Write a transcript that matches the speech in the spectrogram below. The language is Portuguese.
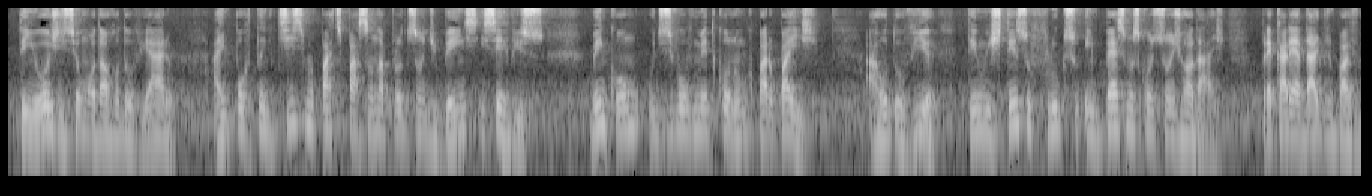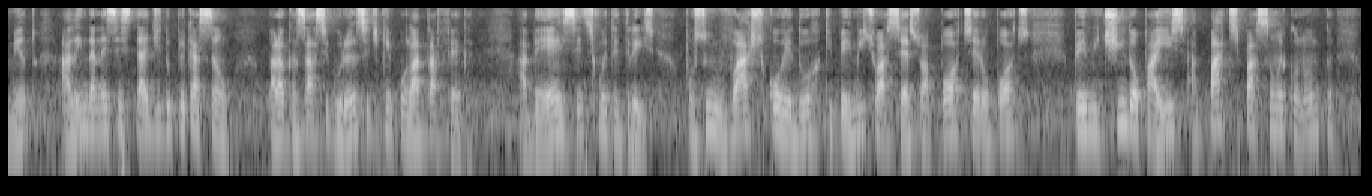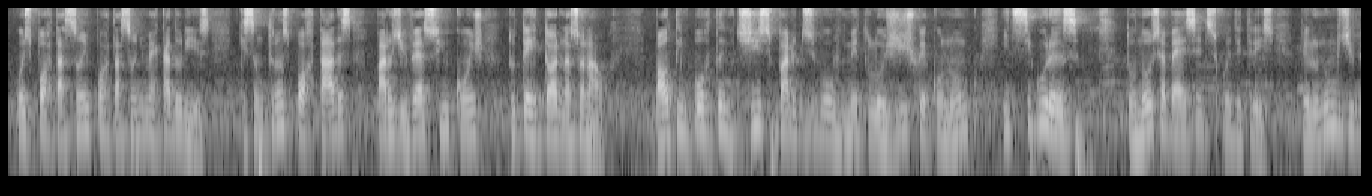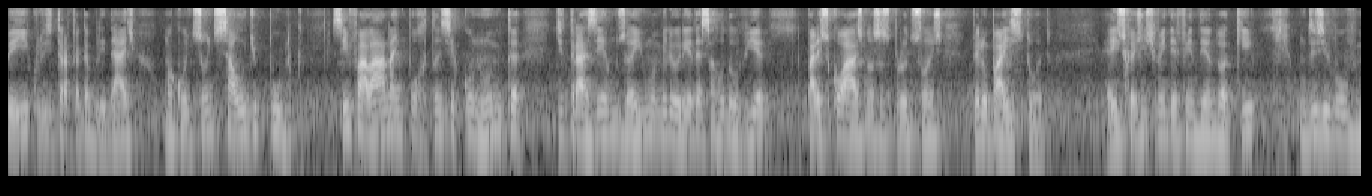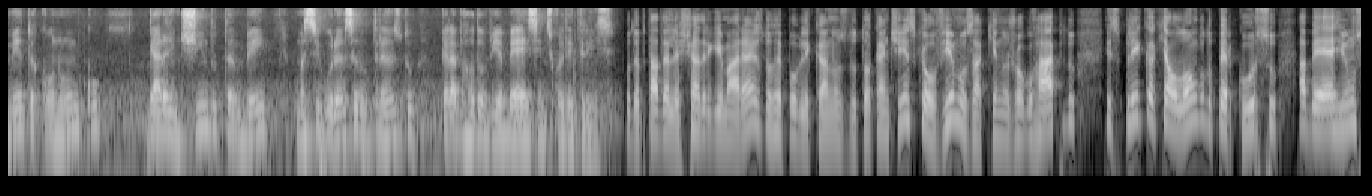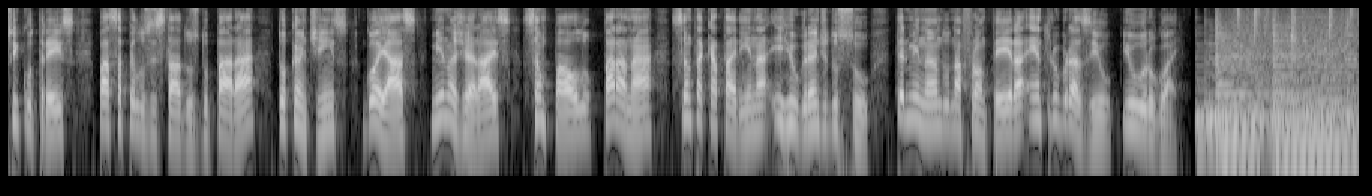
Tem hoje em seu modal rodoviário a importantíssima participação na produção de bens e serviços, bem como o desenvolvimento econômico para o país. A rodovia tem um extenso fluxo em péssimas condições de rodagem, precariedade no pavimento, além da necessidade de duplicação para alcançar segurança de quem por lá trafega. A BR-153 possui um vasto corredor que permite o acesso a portos e aeroportos permitindo ao país a participação econômica com exportação e importação de mercadorias, que são transportadas para os diversos rincões do território nacional. Pauta importantíssima para o desenvolvimento logístico, econômico e de segurança. Tornou-se a BR-153, pelo número de veículos e trafegabilidade, uma condição de saúde pública. Sem falar na importância econômica de trazermos aí uma melhoria dessa rodovia para escoar as nossas produções pelo país todo. É isso que a gente vem defendendo aqui, um desenvolvimento econômico garantindo também uma segurança no trânsito pela rodovia BR-153. O deputado Alexandre Guimarães, do Republicanos do Tocantins, que ouvimos aqui no Jogo Rápido, explica que ao longo do percurso a BR-153 passa pelos estados do Pará, Tocantins, Goiás, Minas Gerais, São Paulo, Paraná, Santa Catarina e Rio Grande do Sul, terminando na fronteira entre o Brasil e o Uruguai.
